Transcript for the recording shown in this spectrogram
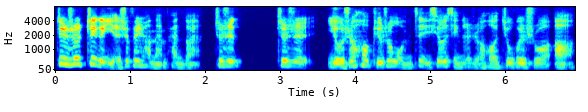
就是说这个也是非常难判断，就是。就是有时候，比如说我们自己修行的时候，就会说啊，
